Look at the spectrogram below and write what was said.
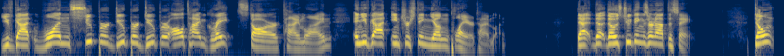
You've got one super duper duper all time great star timeline, and you've got interesting young player timeline. That th- those two things are not the same. Don't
